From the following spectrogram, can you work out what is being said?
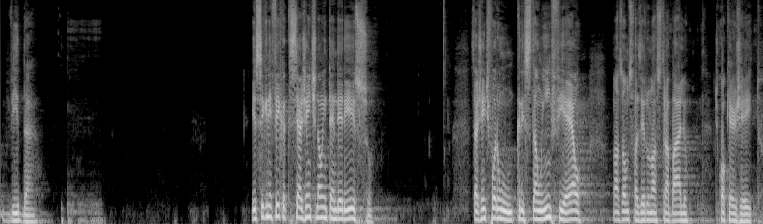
vida. Isso significa que se a gente não entender isso, se a gente for um cristão infiel, nós vamos fazer o nosso trabalho de qualquer jeito,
